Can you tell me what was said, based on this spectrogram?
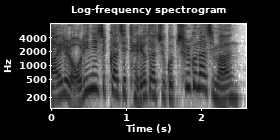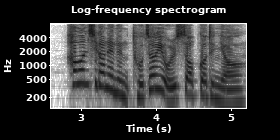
아이를 어린이집까지 데려다 주고 출근하지만 하원 시간에는 도저히 올 수 없거든요.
